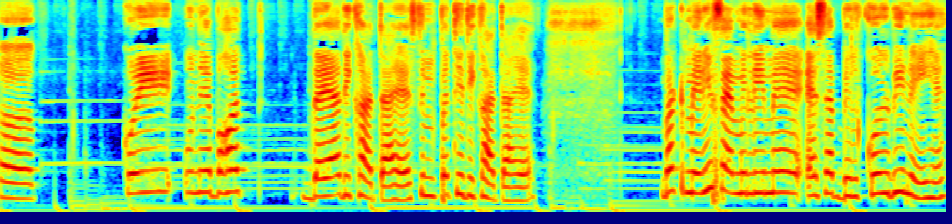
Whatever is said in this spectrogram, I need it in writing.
कोई उन्हें बहुत दया दिखाता है सिंपथी दिखाता है। बट मेरी फैमिली में ऐसा बिल्कुल भी नहीं है।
